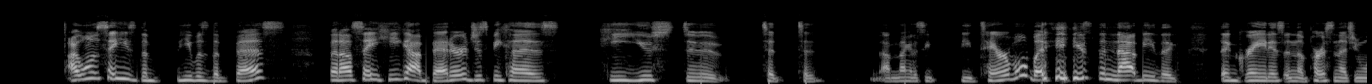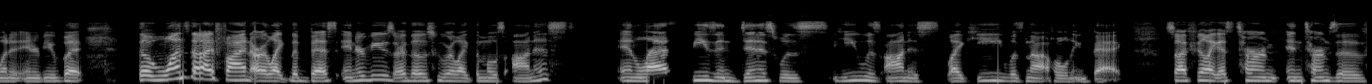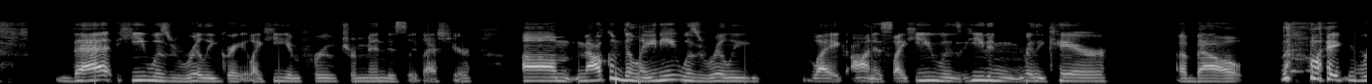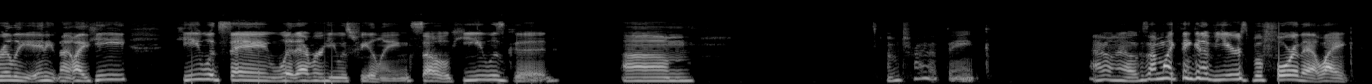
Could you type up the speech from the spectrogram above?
I won't say he's the he was the best, but I'll say he got better just because he used to to to I'm not gonna see be terrible, but he used to not be the the greatest and the person that you want to interview. But the ones that I find are like the best interviews are those who are like the most honest. And last season, Dennis was he was honest, like he was not holding back. So I feel like as term in terms of that, he was really great. Like he improved tremendously last year. Um, Malcolm Delaney was really like honest. Like he was he didn't really care about like really anything. Like he he would say whatever he was feeling. So he was good. Um I'm trying to think. I don't know cuz I'm like thinking of years before that like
